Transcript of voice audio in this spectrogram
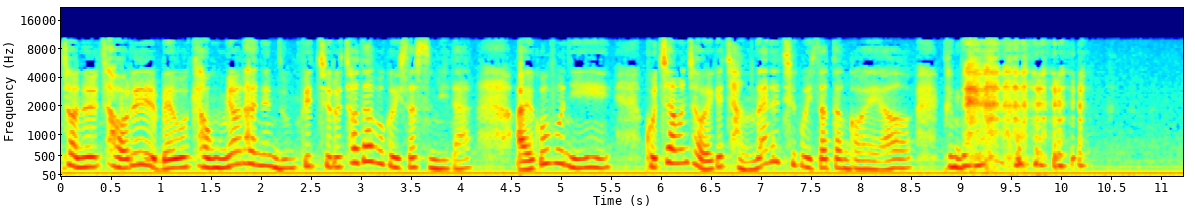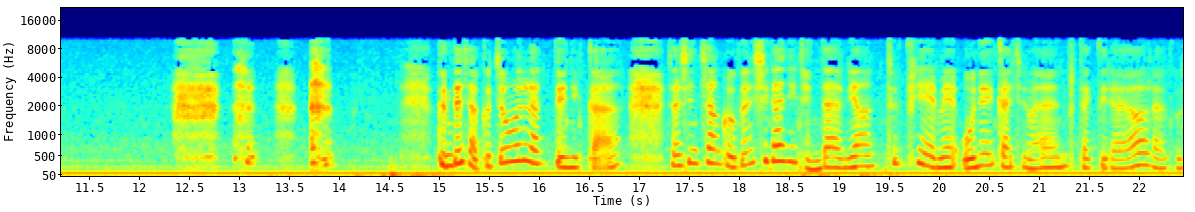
저는 저를 매우 경멸하는 눈빛으로 쳐다보고 있었습니다. 알고 보니 고참은 저에게 장난을 치고 있었던 거예요. 근데 근데 자꾸 쪼물락대니까 자 신청곡은 시간이 된다면 2PM의 오늘까지만 부탁드려요 라고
